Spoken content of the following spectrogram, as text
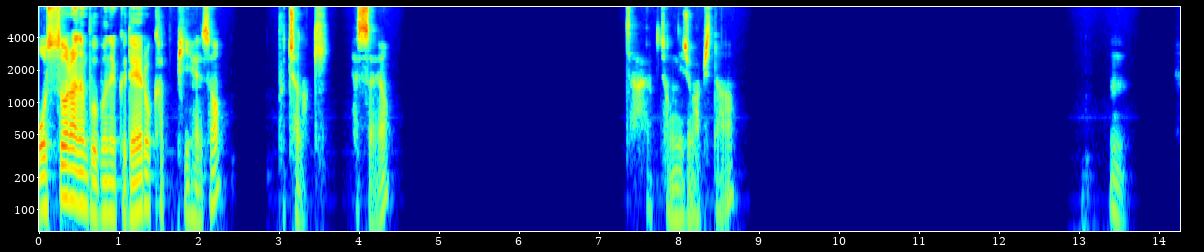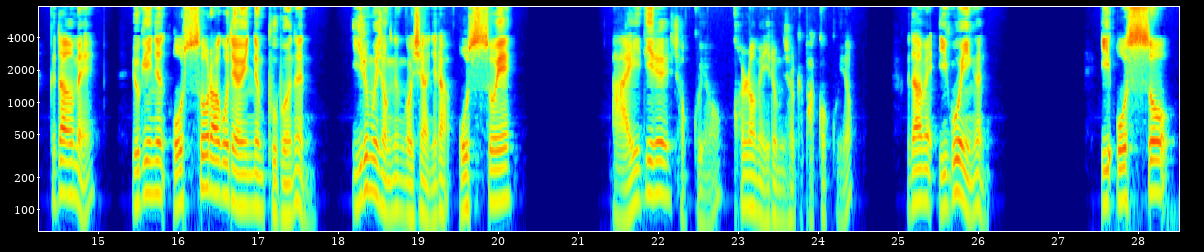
also라는 부분을 그대로 카피해서 붙여넣기 했어요. 자, 정리 좀 합시다 음. 그 다음에 여기 있는 author라고 되어 있는 부분은 이름을 적는 것이 아니라 오쏘의 id를 적고요 column의 이름을 저렇게 바꿨고요 그 다음에 이고잉은 이 오쏘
